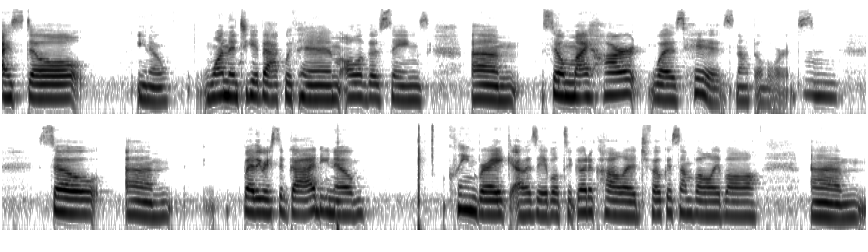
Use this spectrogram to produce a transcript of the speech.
I still, you know, wanted to get back with him, all of those things. Um, so my heart was his, not the Lord's. So, um, by the grace of God, you know, clean break, I was able to go to college, focus on volleyball, um,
